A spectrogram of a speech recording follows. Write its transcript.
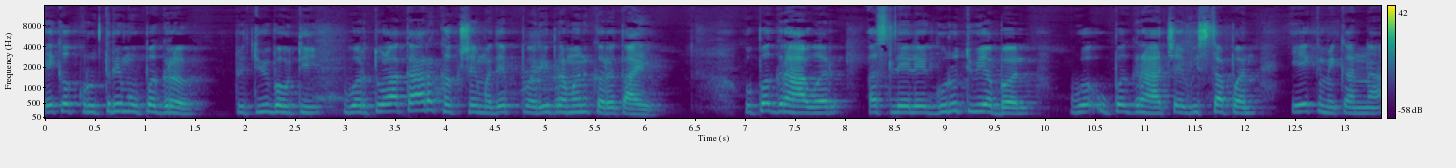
एक कृत्रिम उपग्रह पृथ्वीभोवती वर्तुळाकार कक्षेमध्ये परिभ्रमण करत आहे. उपग्रहावर असलेले गुरुत्वीय बल व उपग्रहाचे विस्थापन एकमेकांना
